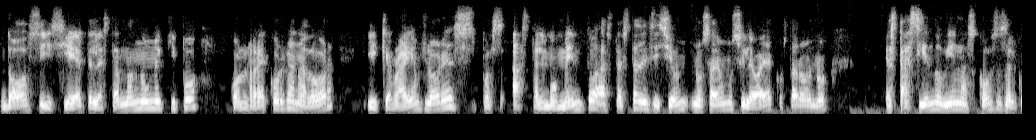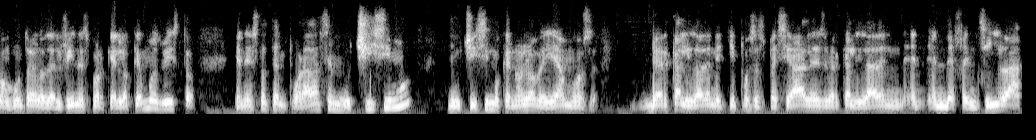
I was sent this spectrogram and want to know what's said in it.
2 y 7, le están dando un equipo con récord ganador y que Brian Flores, pues hasta el momento, hasta esta decisión, no sabemos si le vaya a costar o no, está haciendo bien las cosas el conjunto de los delfines, porque lo que hemos visto en esta temporada hace muchísimo, muchísimo que no lo veíamos. Ver calidad en equipos especiales, ver calidad en, en, defensiva,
